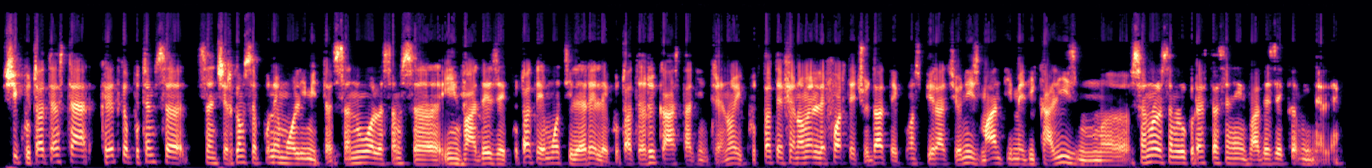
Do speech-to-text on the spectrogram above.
și cu toate astea cred că putem să, să încercăm să punem o limită, să nu o lăsăm să invadeze cu toate emoțiile rele, cu toată râca asta dintre noi, cu toate fenomenele foarte ciudate, conspiraționism, antimedicalism, să nu lăsăm lucrurile astea să ne invadeze căminele,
